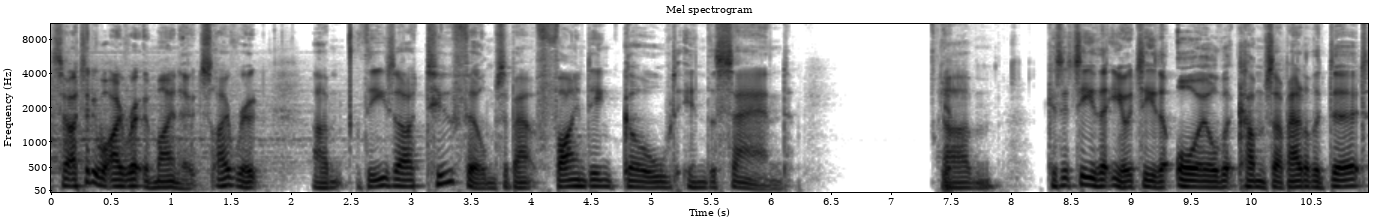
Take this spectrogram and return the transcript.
So I'll tell you what I wrote in my notes. I wrote, um, these are two films about finding gold in the sand. Because it's either, you know, it's either oil that comes up out of the dirt,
